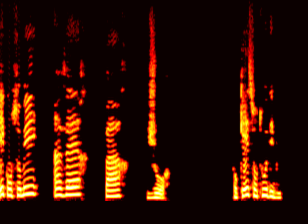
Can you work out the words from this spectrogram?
et consommer un verre par jour. Ok, surtout au début.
